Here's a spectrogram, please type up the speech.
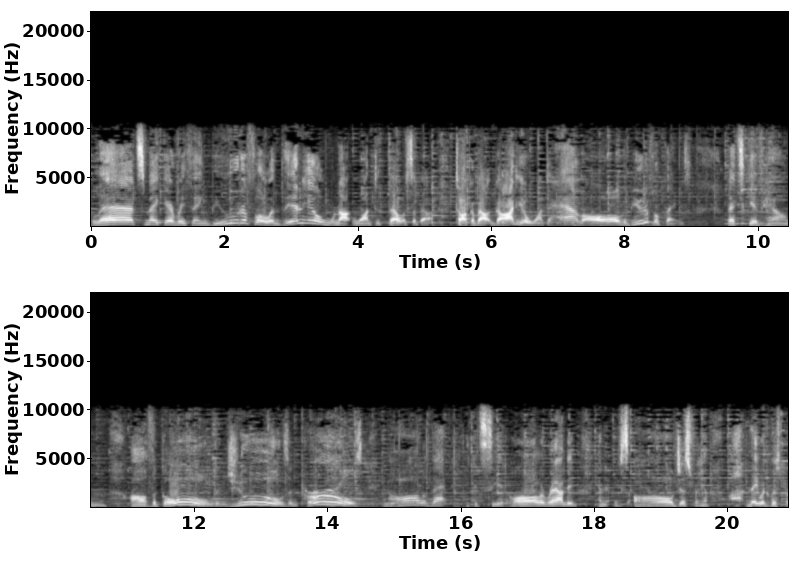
Let's make everything beautiful, and then he'll not want to tell us about, talk about God. He'll want to have all the beautiful things. Let's give him all the gold and jewels and pearls and all of that. He could see it all around him, and it was all just for him. Oh, they would whisper.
